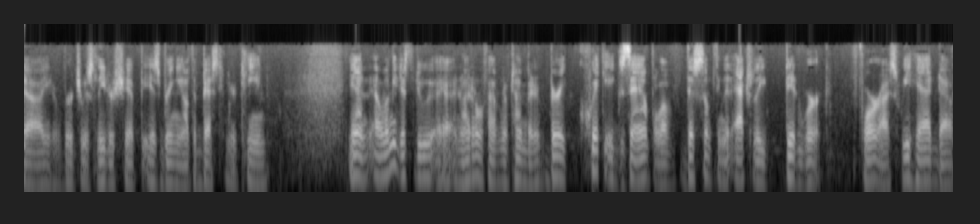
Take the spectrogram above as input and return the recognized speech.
uh, you know virtuous leadership is bringing out the best in your team. And uh, let me just do, uh, and I don't know if I have enough time, but a very quick example of this something that actually did work for us. We had uh,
